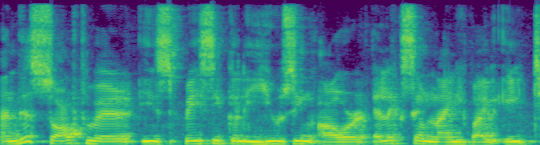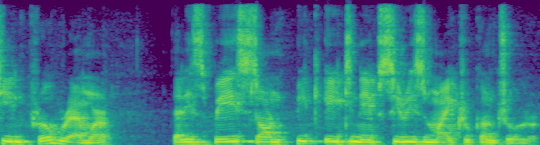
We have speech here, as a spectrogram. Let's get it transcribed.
and this software is basically using our LXM9518 programmer that is based on PIC18F series microcontroller.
